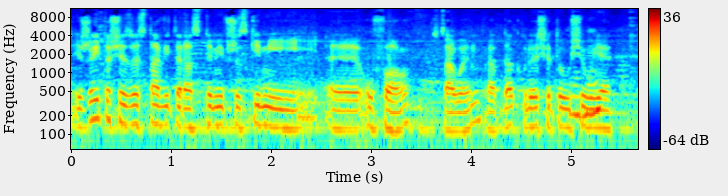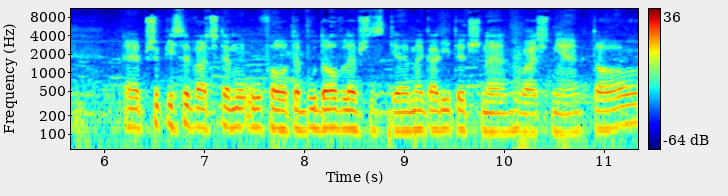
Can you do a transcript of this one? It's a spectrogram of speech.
jeżeli to się zestawi teraz z tymi wszystkimi UFO z całym, prawda, które się tu usiłuje e, przypisywać temu UFO, te budowle wszystkie megalityczne właśnie, to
